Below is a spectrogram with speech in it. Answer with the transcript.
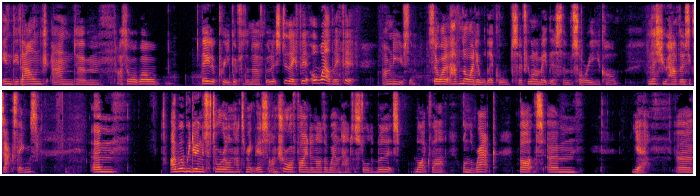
in the lounge, and um, I thought, well, they look pretty good for the Nerf bullets. Do they fit? Oh well, they fit. I'm gonna use them. So I have no idea what they're called. So if you want to make this, then sorry, you can't, unless you have those exact things. Um. I will be doing a tutorial on how to make this. I'm sure I'll find another way on how to store the bullets like that on the rack. But, um, yeah. Uh,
